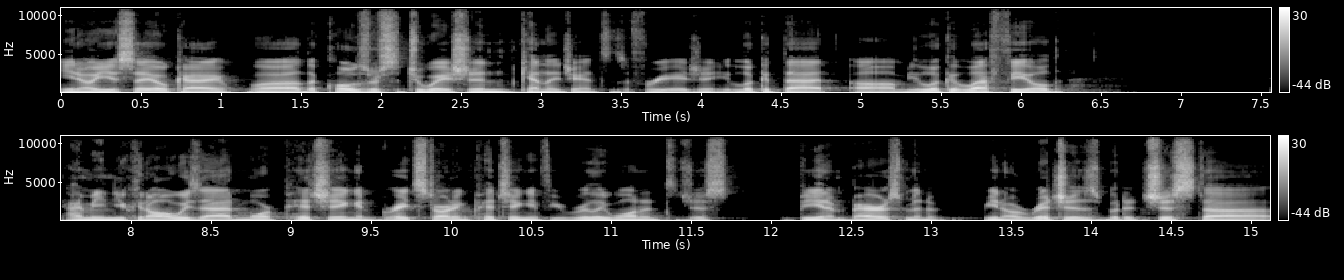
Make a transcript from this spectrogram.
you know, you say, okay, uh, the closer situation, Kenley Jansen's a free agent. You look at that. Um, you look at left field. I mean, you can always add more pitching and great starting pitching if you really wanted to just be an embarrassment of, you know, riches, but it's just, uh,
